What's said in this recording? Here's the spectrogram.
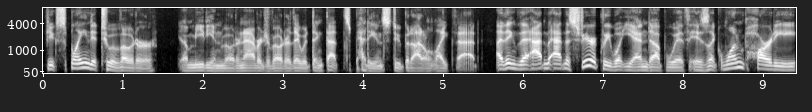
if you explained it to a voter, a median voter, an average voter, they would think that's petty and stupid. I don't like that. I think that atm- atmospherically, what you end up with is like one party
